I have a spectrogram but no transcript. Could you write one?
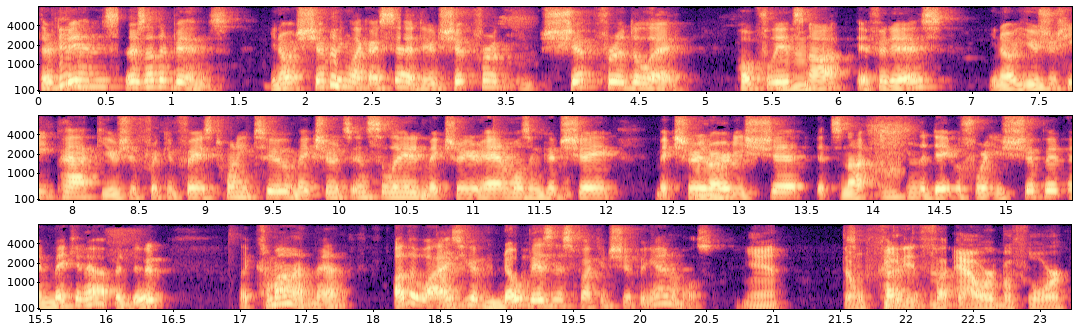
There's Yeah. bins. There's other bins. You know what? Shipping, like I said, dude, ship for a, ship for a delay. Hopefully, it's Mhm. not. If it is, you know, use your heat pack. Use your freaking phase 22. Make sure it's insulated. Make sure your animal's in good shape. Make sure it already shit. It's not eaten the day before you ship it, and make it happen, dude. Like, come on, man. Otherwise, you have no business fucking shipping animals. yeah, don't So feed it it an hour out. before.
